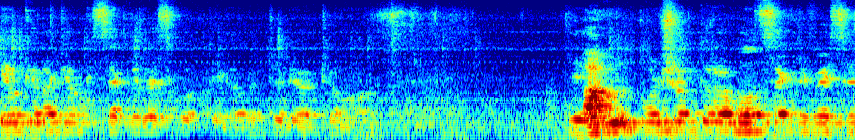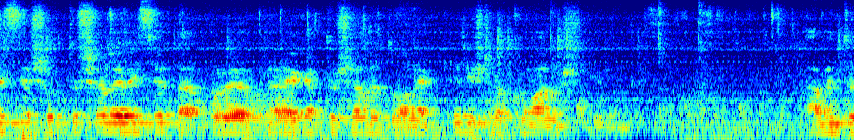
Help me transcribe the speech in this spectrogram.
কেউ কেউ না কেউ স্যাক্রিফাইস করতেই হবে টুডে বহুত স্যাক্রিফাইস হয়েছে সত্তর সালে হয়েছে তারপরে আপনার একাত্তর সালে তো অনেক তিরিশ লক্ষ মানুষ আমি তো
